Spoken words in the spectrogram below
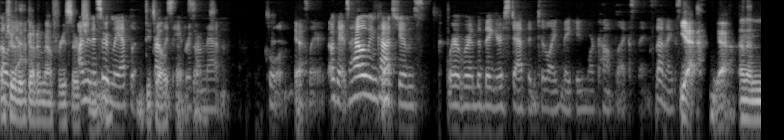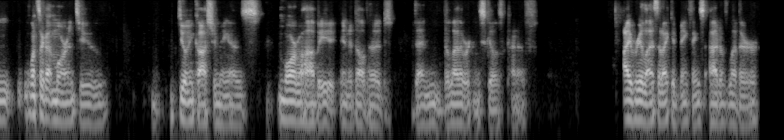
I'm Oh, sure yeah. they've got enough research. I mean, they and- certainly have probably details papers things on that. Cool. Yeah. That's hilarious. Okay, so Halloween Yeah. Were, were the bigger step into like making more complex things. That makes sense. Yeah, yeah. And then once I got more into doing costuming as more of a hobby in adulthood, then the leatherworking skills kind of I realized that I could make things out of leather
